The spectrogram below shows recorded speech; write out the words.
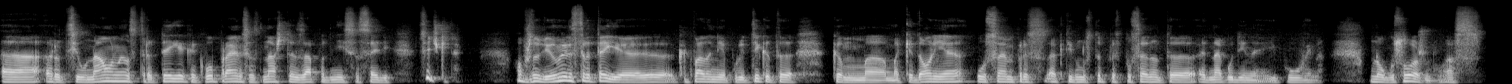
а, рационална стратегия какво правим с нашите западни съседи. Всичките. Общо да имаме ли стратегия, каква да ни е политиката към Македония, освен през активността през последната една година и половина? Много сложно. Аз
